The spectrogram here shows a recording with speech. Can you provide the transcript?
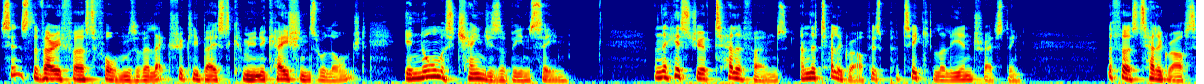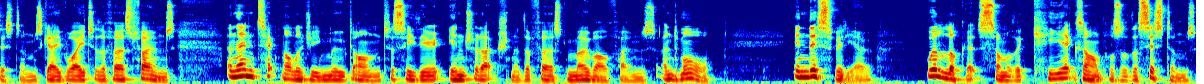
Since the very first forms of electrically based communications were launched, enormous changes have been seen. And the history of telephones and the telegraph is particularly interesting. The first telegraph systems gave way to the first phones, and then technology moved on to see the introduction of the first mobile phones and more. In this video, we'll look at some of the key examples of the systems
